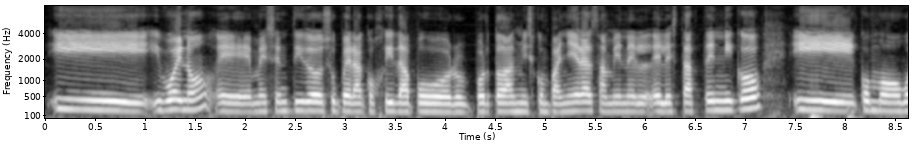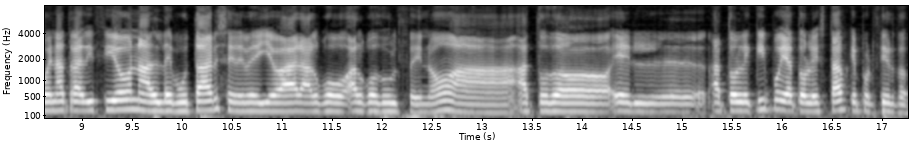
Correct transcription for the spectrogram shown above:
Y, y bueno, eh, me he sentido súper acogida por, por todas mis compañeras, también el, el staff técnico. Y como buena tradición, al debutar se debe llevar algo, algo dulce ¿no? a, a todo el, a todo el equipo y a todo el staff, que por cierto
